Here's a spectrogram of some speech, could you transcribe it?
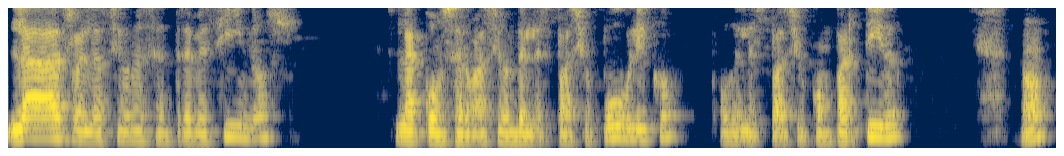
las relaciones entre vecinos, la conservación del espacio público o del espacio compartido, ¿no?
